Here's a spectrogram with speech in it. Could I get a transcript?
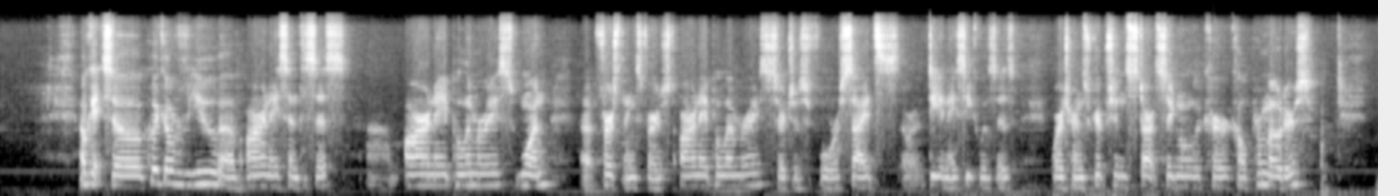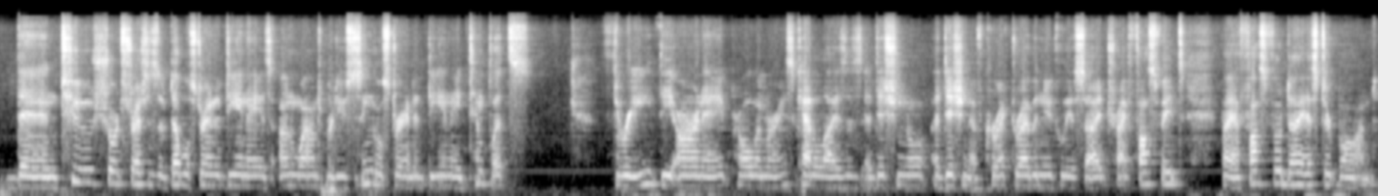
okay, so quick overview of RNA synthesis. Um, RNA polymerase 1, uh, first things first, RNA polymerase searches for sites or DNA sequences where transcription start signals occur called promoters. Then two short stretches of double-stranded DNA is unwound to produce single-stranded DNA templates. Three, the RNA polymerase catalyzes additional addition of correct ribonucleoside triphosphates by a phosphodiester bond.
